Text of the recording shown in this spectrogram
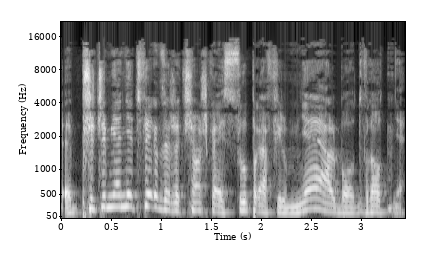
E, przy czym ja nie twierdzę, że książka jest super, a film nie, albo odwrotnie.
